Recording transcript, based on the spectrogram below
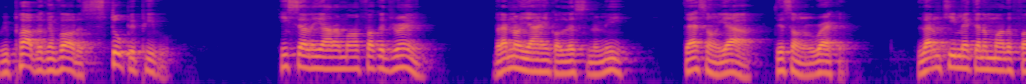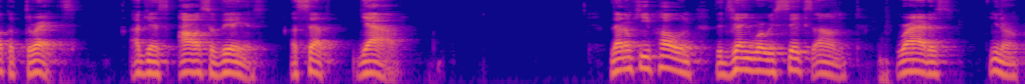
Republican voters, stupid people. He's selling y'all a motherfucker dream. But I know y'all ain't gonna listen to me. That's on y'all. This on the record. Let them keep making the motherfucker threats against all civilians except y'all. Let them keep holding the January 6th um, rioters, you know.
